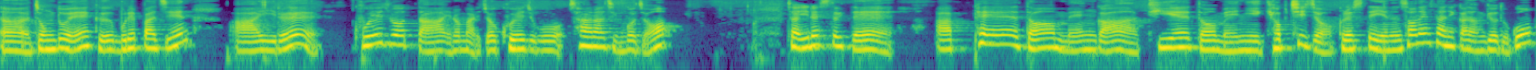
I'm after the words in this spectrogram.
어, 정도의 그 물에 빠진 아이를 구해주었다. 이런 말이죠. 구해주고 사라진 거죠. 자, 이랬을 때 앞에 the man과 뒤에 the man이 겹치죠. 그랬을 때 얘는 선행사니까 남겨두고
